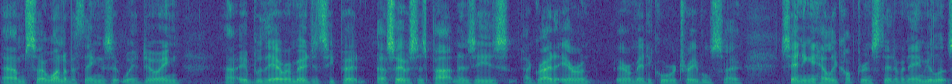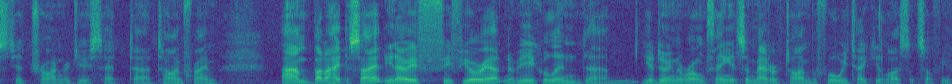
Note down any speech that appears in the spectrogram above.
Um, so one of the things that we're doing uh, with our emergency per- uh, services partners is a greater aer- aeromedical retrieval. So sending a helicopter instead of an ambulance to try and reduce that uh, time frame. Um, but I hate to say it, you know, if, if you're out in a vehicle and um, you're doing the wrong thing, it's a matter of time before we take your licence off you.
